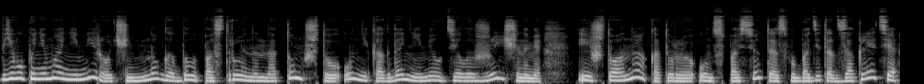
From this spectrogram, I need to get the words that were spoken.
В его понимании мира очень многое было построено на том, что он никогда не имел дела с женщинами, и что она, которую он спасет и освободит от заклятия,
